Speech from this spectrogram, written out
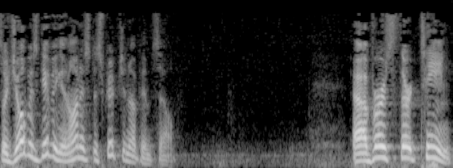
So Job is giving an honest description of himself. Uh, verse 13.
